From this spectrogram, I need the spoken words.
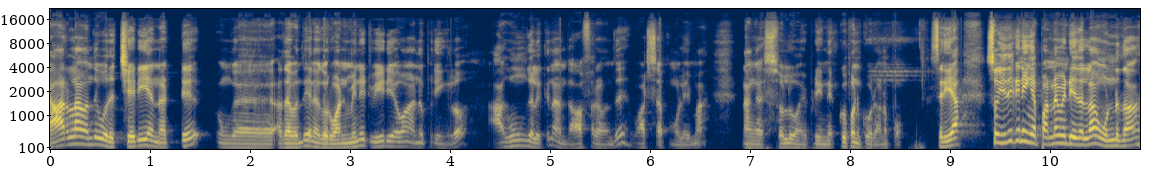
யாரெல்லாம் வந்து ஒரு செடியை நட்டு உங்கள் அதை வந்து எனக்கு ஒரு ஒன் மினிட் வீடியோவாக அனுப்புறீங்களோ அவங்களுக்கு நான் அந்த ஆஃபரை வந்து வாட்ஸ்அப் மூலயமா நாங்கள் சொல்லுவோம் எப்படின்னு கூப்பன் கோடு அனுப்போம் சரியா? ஸோ இதுக்கு நீங்கள் பண்ண வேண்டியதெல்லாம் ஒன்று தான்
